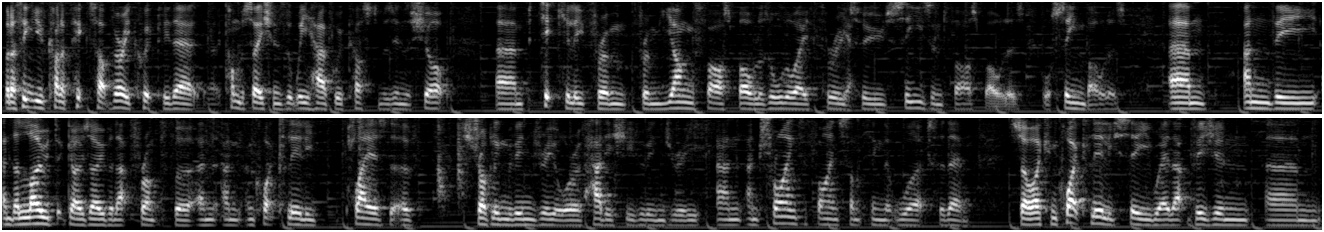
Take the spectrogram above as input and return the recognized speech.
But I think you've kind of picked up very quickly there uh, conversations that we have with customers in the shop, um, particularly from, from young fast bowlers all the way through yeah. to seasoned fast bowlers or seam bowlers. Um, and the and the load that goes over that front foot and, and, and quite clearly players that have struggling with injury or have had issues with injury and, and trying to find something that works for them. So I can quite clearly see where that vision um,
